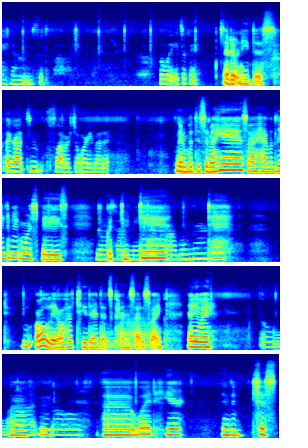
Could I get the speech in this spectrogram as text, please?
I never even said flowers. Oh wait, it's okay. I don't need this. I got some flowers. Don't worry about it. I'm gonna put this in my hand so I have a little bit more space. We almost Good a major do. problem there. Duh. Two- Oh, they all have two there. That's kind of satisfying. Anyway, No food. uh, wood here, and the chest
